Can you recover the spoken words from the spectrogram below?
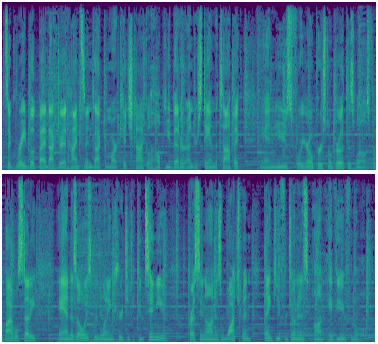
It's a great book by Dr. Ed Hindson and Dr. Mark Hitchcock. It will help you better understand the topic and use for your own personal growth as well as for Bible study. And as always, we want to encourage you to continue pressing on as watchmen. Thank you for joining us on A View from the Wall.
